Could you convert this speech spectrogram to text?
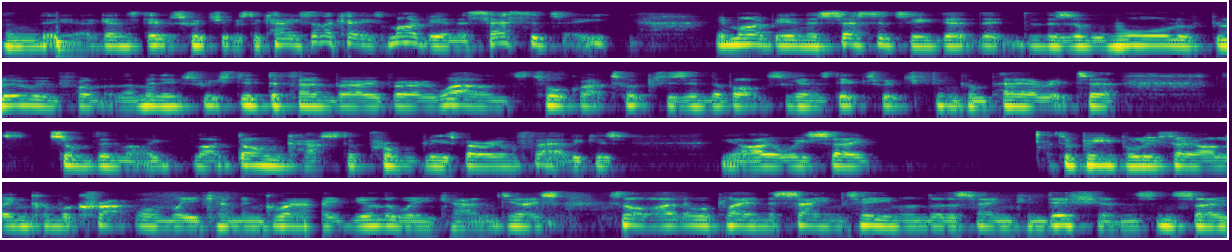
And eh, against Ipswich, it was the case. And okay, it might be a necessity. It might be a necessity that, that, that there's a wall of blue in front of them. And Ipswich did defend very, very well. And to talk about touches in the box against Ipswich and compare it to something like like Doncaster probably is very unfair because you know I always say to people who say our Lincoln were crap one weekend and great the other weekend, you know, it's, it's not like they were playing the same team under the same conditions, and so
